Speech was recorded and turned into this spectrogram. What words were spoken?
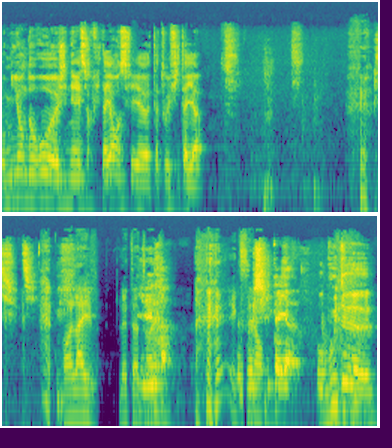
au million d'euros euh, générés sur Fitaya, on se fait euh, tatouer Fitaya. en live, le tatouage. Excellent. Fitaya. Au bout, de,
